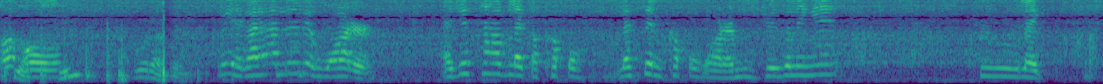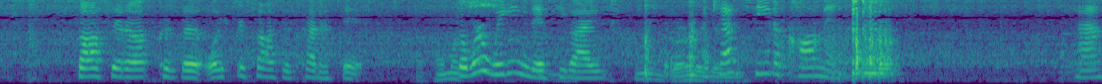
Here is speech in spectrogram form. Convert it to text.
Uh-oh. What happened? Wait, I gotta add a little bit of water. I just have like a cup of, less than a cup of water. I'm just drizzling it to like sauce it up because the oyster sauce is kind of thick. Uh, so we're winging this, you guys. how much garlic I can't see the comment. Huh?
